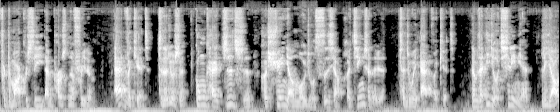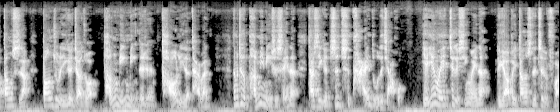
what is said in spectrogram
for democracy and personal freedom。advocate 指的就是公开支持和宣扬某一种思想和精神的人，称之为 advocate。那么，在一九七零年，李敖当时啊，帮助了一个叫做彭明敏的人逃离了台湾。那么，这个彭明敏是谁呢？他是一个支持台独的家伙。也因为这个行为呢，李敖被当时的政府啊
